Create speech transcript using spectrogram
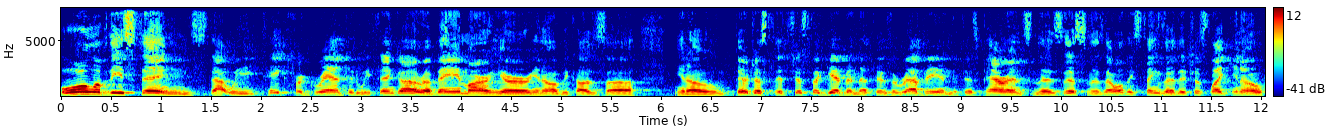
All of these things that we take for granted, we think, oh, Rebbeim are here, you know, because, uh, you know, they're just, it's just a given that there's a Rebbe and that there's parents and there's this and there's all these things are, they're just like, you know,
